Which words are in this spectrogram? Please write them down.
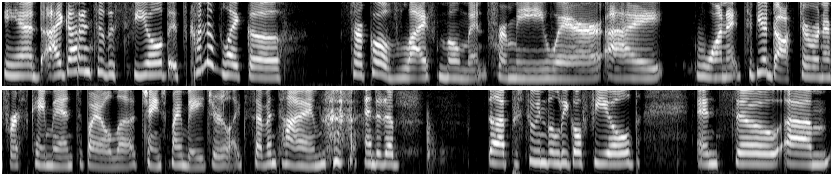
and I got into this field. It's kind of like a circle of life moment for me where I wanted to be a doctor when I first came in to Biola, changed my major like seven times, ended up uh, pursuing the legal field. And so, um,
